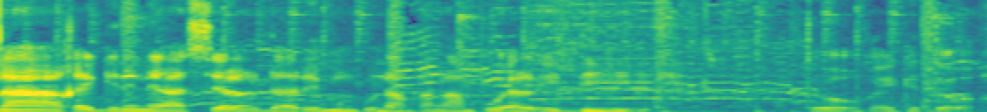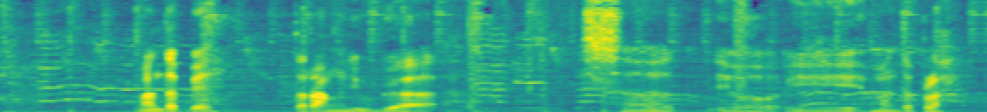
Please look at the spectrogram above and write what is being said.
Nah kayak gini nih hasil dari menggunakan lampu LED Tuh kayak gitu. Mantap ya Terang juga. Set Yo ih mantep lah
